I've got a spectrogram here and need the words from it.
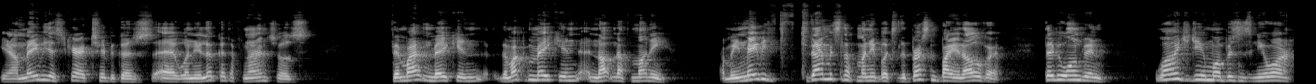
Know, maybe they're scared too because uh, when you look at the financials, they might be making they might be making not enough money. I mean, maybe to them it's enough money, but to the person buying over, they'll be wondering, why aren't you doing more business than you are?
